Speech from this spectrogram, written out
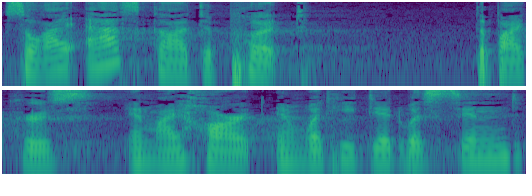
so I asked God to put the bikers in my heart, and what He did was send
